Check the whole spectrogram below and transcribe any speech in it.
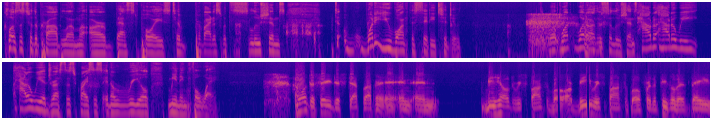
closest to the problem are best poised to provide us with the solutions. What do you want the city to do? What what, what are the solutions? How do how do we how do we address this crisis in a real, meaningful way? I want the city to step up and, and, and be held responsible or be responsible for the people that they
